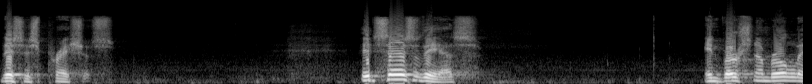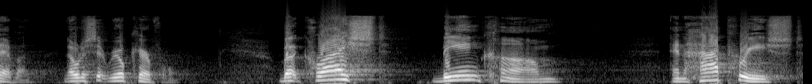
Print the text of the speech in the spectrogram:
This is precious. It says this in verse number 11. Notice it real careful. But Christ being come and high priest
